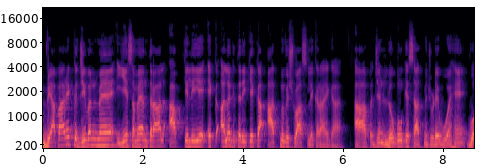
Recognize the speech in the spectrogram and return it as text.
व्यापारिक जीवन में यह समय अंतराल आपके लिए एक अलग तरीके का आत्मविश्वास लेकर आएगा। आप जिन लोगों के साथ में जुड़े हुए हैं, वो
